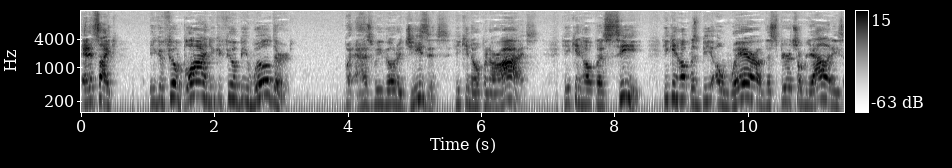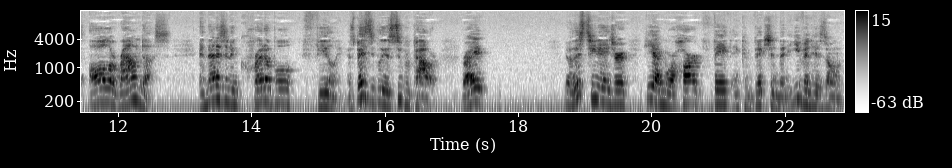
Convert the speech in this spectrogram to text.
And it's like you can feel blind, you can feel bewildered. But as we go to Jesus, He can open our eyes. He can help us see. He can help us be aware of the spiritual realities all around us. And that is an incredible feeling. It's basically a superpower right? You know, this teenager, he had more heart, faith, and conviction than even his own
